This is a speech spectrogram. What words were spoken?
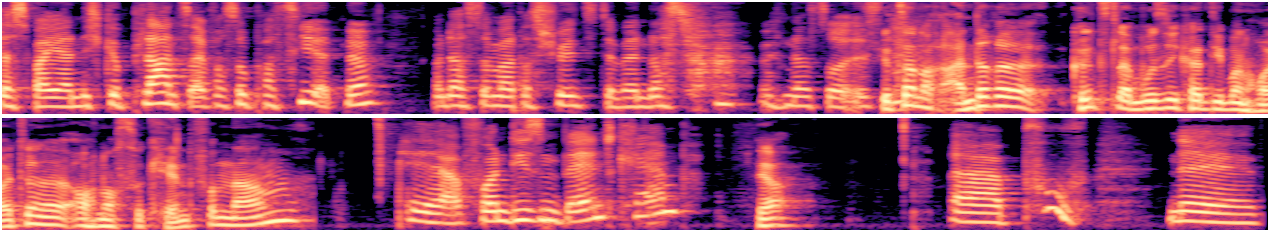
das war ja nicht geplant, es ist einfach so passiert, ne? Und das ist immer das Schönste, wenn das, wenn das so ist. Gibt es da noch andere Künstler, Musiker, die man heute auch noch so kennt vom Namen? Ja, von diesem Bandcamp? Ja. Äh, puh. Nee,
